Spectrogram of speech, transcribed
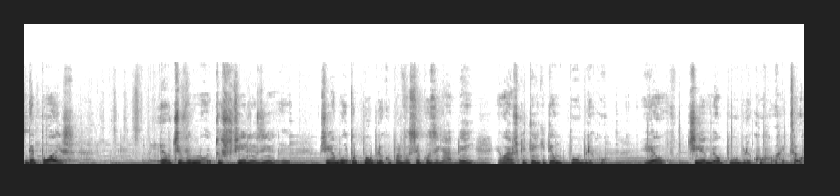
Depois eu tive muitos filhos e tinha muito público para você cozinhar bem. Eu acho que tem que ter um público eu tinha meu público, então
